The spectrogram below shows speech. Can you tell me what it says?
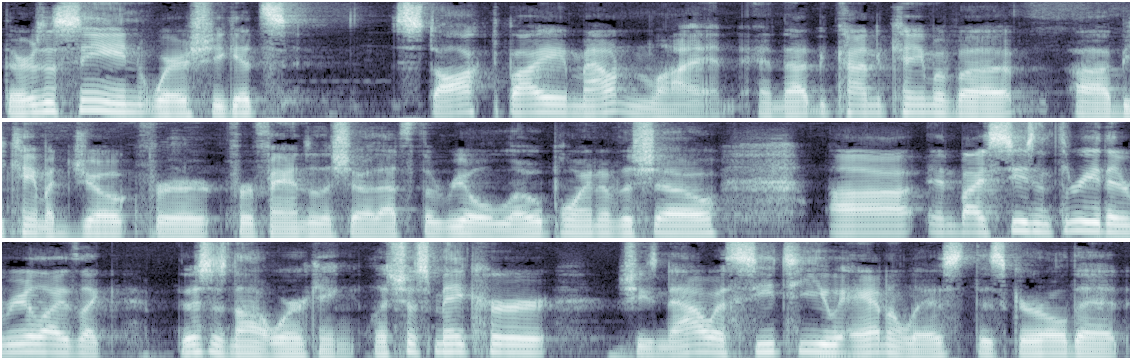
there's a scene where she gets stalked by a mountain lion and that kind of came of a uh, became a joke for for fans of the show that's the real low point of the show uh, and by season three they realize like this is not working. Let's just make her she's now a ctu analyst this girl that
